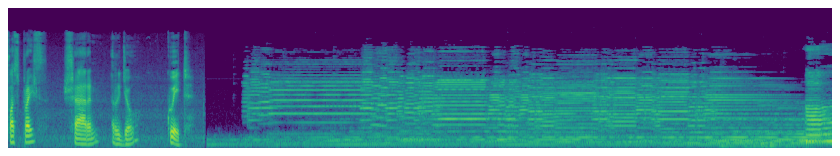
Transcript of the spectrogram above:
First prize, Sharon Rijo, Kuwait. Ah.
